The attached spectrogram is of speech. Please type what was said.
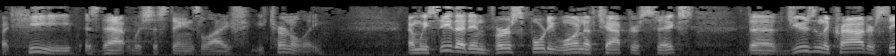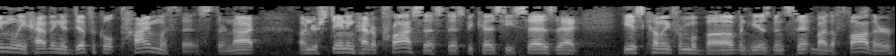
but he is that which sustains life eternally. And we see that in verse 41 of chapter 6, the Jews in the crowd are seemingly having a difficult time with this. They're not understanding how to process this because he says that he is coming from above and he has been sent by the Father.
